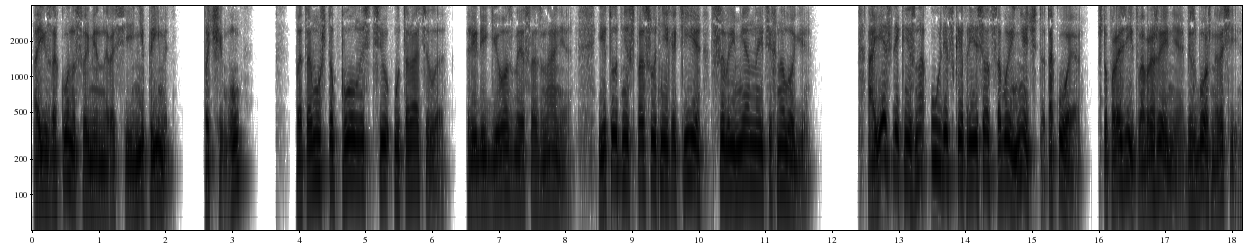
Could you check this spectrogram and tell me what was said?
а их законы современной России не примет. Почему? Потому что полностью утратила религиозное сознание, и тут не спасут никакие современные технологии. А если княжна Улицкая принесет с собой нечто такое, что поразит воображение безбожной России?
